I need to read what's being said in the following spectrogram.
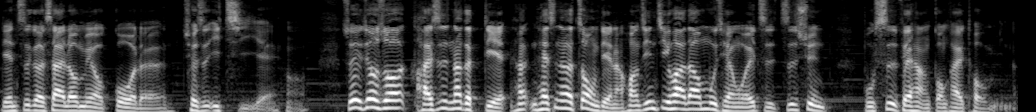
连资格赛都没有过的，却是一级耶。哦，所以就是说，还是那个点，还还是那个重点啊。黄金计划到目前为止资讯不是非常公开透明的。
